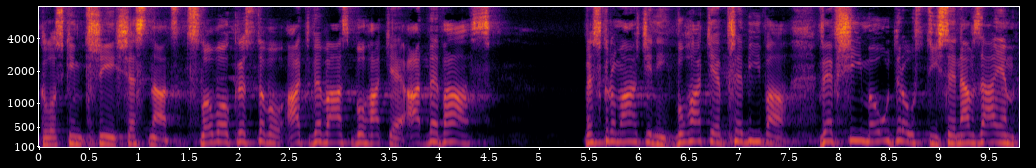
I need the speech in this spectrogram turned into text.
Koloským 3, 16. Slovo Kristovo, ať ve vás bohatě, ať ve vás. Ve skromáždění bohatě přebývá. Ve vší moudrosti se navzájem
